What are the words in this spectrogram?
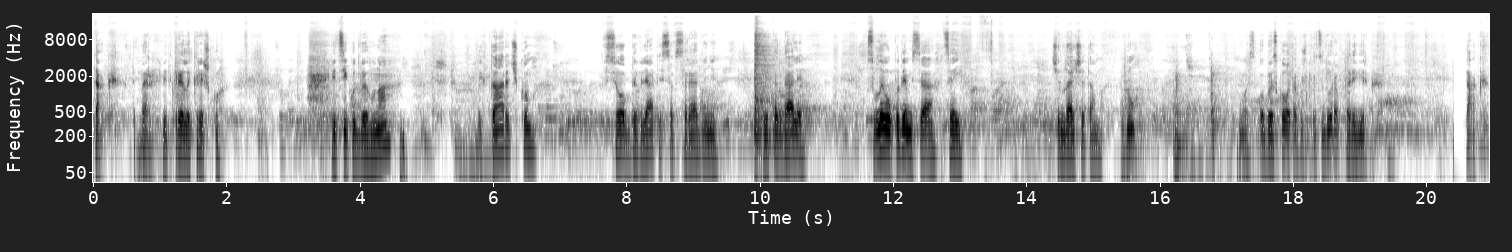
Так, тепер відкрили кришку відсіку двигуна, ліхтаричком, все обдивлятися всередині і так далі. Особливо подивимося цей, чим далі там. Ну, ось обов'язково також процедура перевірка. Так,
